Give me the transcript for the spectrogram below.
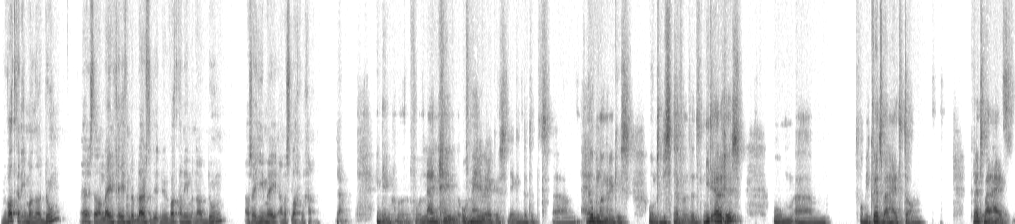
Wat kan iemand nou doen? Eh, stel een leidinggevende beluistert dit nu. Wat kan iemand nou doen als hij hiermee aan de slag wil gaan? Ja, ik denk voor leidinggevenden of medewerkers denk ik dat het um, heel belangrijk is om te beseffen dat het niet erg is om, um, om je kwetsbaarheid te tonen kwetsbaarheid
